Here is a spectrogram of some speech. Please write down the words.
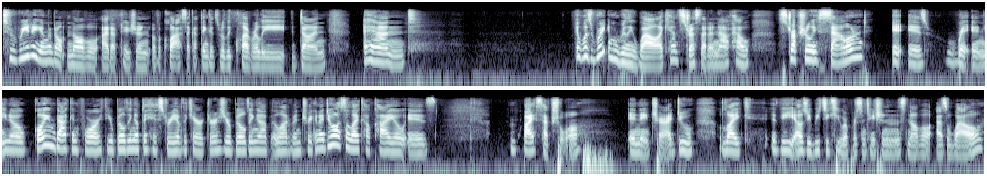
to read a young adult novel adaptation of a classic, I think it's really cleverly done. And it was written really well. I can't stress that enough how structurally sound it is written. You know, going back and forth, you're building up the history of the characters, you're building up a lot of intrigue. And I do also like how Cayo is bisexual in nature. I do like the LGBTQ representation in this novel as well.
